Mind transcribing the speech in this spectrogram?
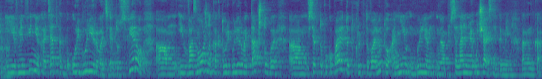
Угу. И в Минфине хотят как бы урегулировать эту сферу э, и, возможно, как-то урегулировать так, чтобы э, все, кто покупает эту криптовалюту, они были э, профессиональными участниками рынка.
